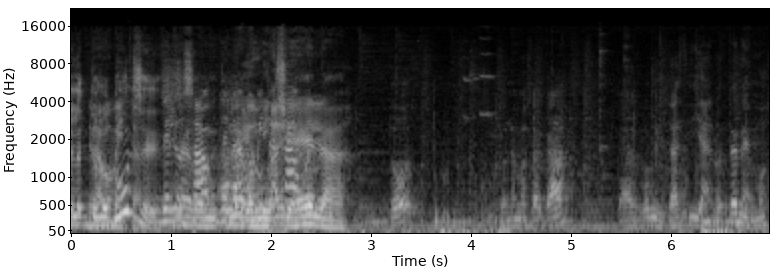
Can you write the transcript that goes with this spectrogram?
diferente. de los dulces. De los gomi- de la gomita gomichela. Dos. Ponemos acá las gomitas y ya lo tenemos.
